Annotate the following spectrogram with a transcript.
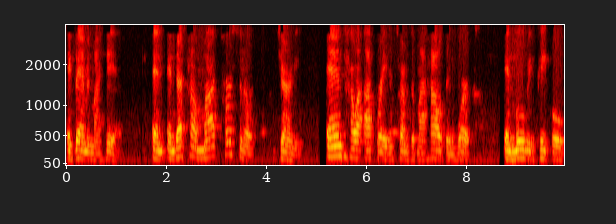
examine my head. And, and that's how my personal journey and how I operate in terms of my housing works in moving people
